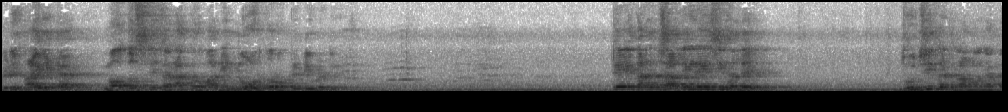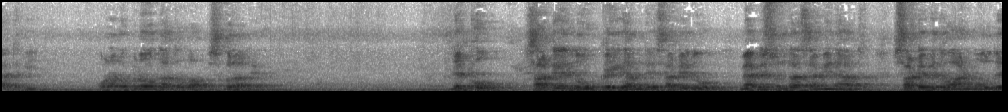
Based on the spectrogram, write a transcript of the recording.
ਜਿਹੜੀ ਹਾਈਟ ਹੈ, ਮੈਂ ਉਹ ਦੱਸਣੀ ਚਾਹਨਾ ਕੁਰਬਾਨੀ ਨੋਟ ਕਰੋ ਕਿੰਨੀ ਵੱਡੀ ਹੈ। ਤੇ ਗੱਲ ਚੱਲ ਹੀ ਰਹੀ ਸੀ ਹਲੇ। ਦੂਜੀ ਘਟਨਾ ਉਹਨਾਂ ਘਟ ਗਈ। ਉਹਨਾਂ ਨੂੰ ਬੜੌਦਾ ਤੋਂ ਵਾਪਸ ਬੁਲਾ ਲਿਆ। ਦੇਖੋ, ਸਾਡੇ ਲੋਕ ਕਈ ਆਂਦੇ ਸਾਡੇ ਲੋਕ, ਮੈਂ ਵੀ ਸੁਣਦਾ ਸੈਮੀਨਾਰ 'ਚ, ਸਾਡੇ ਵਿਦਵਾਨ ਬੋਲਦੇ,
